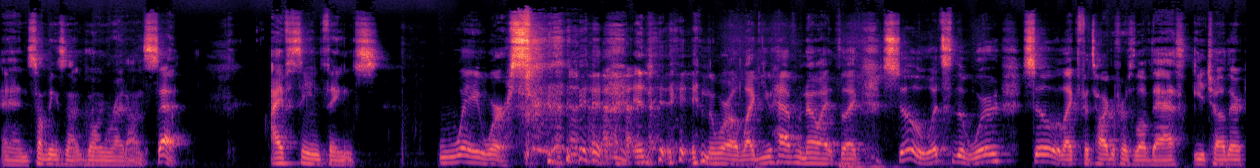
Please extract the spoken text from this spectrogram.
and something's not going right on set, I've seen things way worse in, in the world. Like you have no idea. Like, so what's the word? So like photographers love to ask each other,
